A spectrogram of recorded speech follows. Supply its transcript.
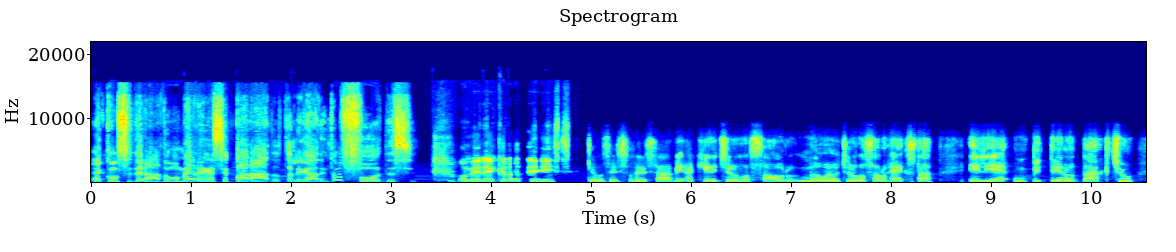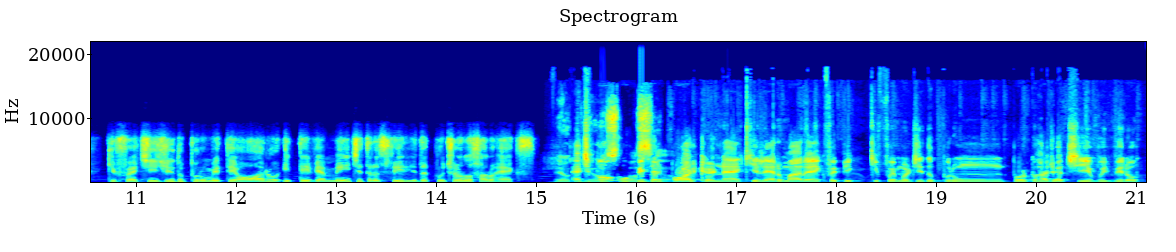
É considerado um Homem-Aranha separado, tá ligado? Então foda-se. Homem-Aranha canadense. Que eu não sei se vocês sabem, aquele tiranossauro não é o Tiranossauro Rex, tá? Ele é um pterodáctil que foi atingido por um meteoro e teve a mente transferida para um Tiranossauro Rex. Meu É tipo Deus o do Peter céu. Parker, né? Que ele era uma aranha que foi, que foi mordido por um porco radioativo e virou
